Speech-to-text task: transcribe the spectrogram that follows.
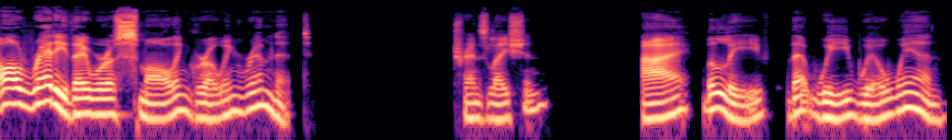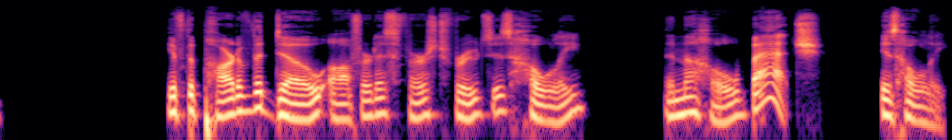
already they were a small and growing remnant. Translation I believe that we will win. If the part of the dough offered as first fruits is holy, then the whole batch is holy.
